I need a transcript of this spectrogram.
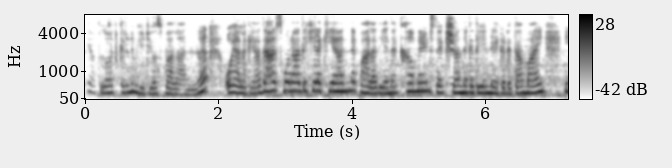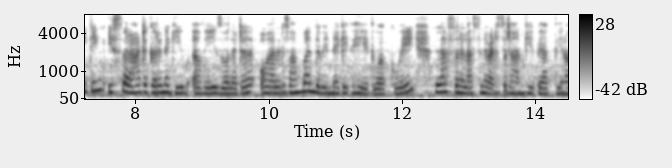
අපි අප්ලෝඩ් කරන වීඩියෝස් බලන්න. ඔයාලගේ අදහස් මොනාද කියලා කියන්න පහලා තියෙන කමෙන්ට් සෙක්ෂන් එක තියෙන එකට තමයි ඉතිං ඉස්සරහට කරන ගිව් අවේස් වලට ඔයාලට සම්බන්ධ වෙන්න එක හේතුවක් වෙයි. ලස්සන ලස්සන වැඩසටහන් කීපයක් තියෙන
